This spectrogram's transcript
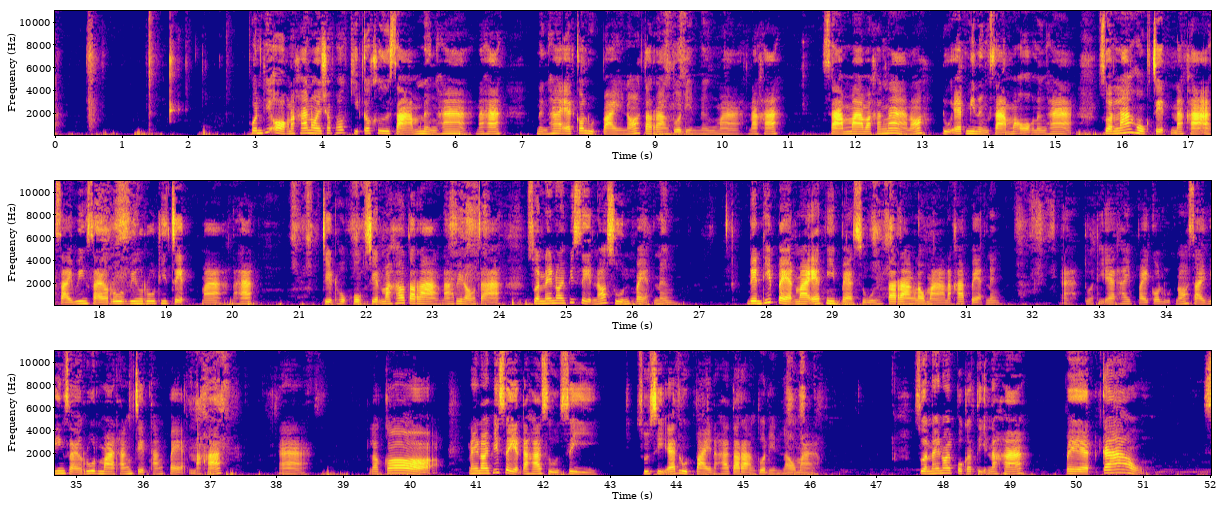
ผลที่ออกนะคะหน่วยเฉพาะกิจก็คือ 3 1 5 นะคะ 15แอดก็หลุดไปเนาะตารางตัวเด่น 1 มานะคะ 3 มามาข้างหน้าเนาะดูแอดมี 1 3 มาออก 1 5 ส่วนล่าง 6 7 นะคะอาศัยวิ่งสายรูดวิ่งรูดที่ 7 มานะคะ7 6 6 7มาเข้าตารางนะพี่น้องจ๋า ส่วนในน้อยพิเศษเนาะ0 8 1 เด่นที่ 8 มาแอดมี 80 ตารางเรามานะคะ 81 อะตัวที่แอดให้ไปก็หลุดเนาะสายวิ่งสายรูดมาทั้ง 7 ทั้ง 8 นะคะอ่าแล้วก็ในน้อยพิเศษนะคะ 04 04แอดหลุดไปนะคะ ตารางตัวเด่นเรามา ส่วนในน้อยปกตินะคะ 8 9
